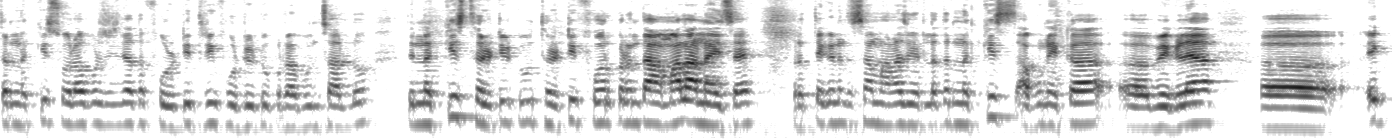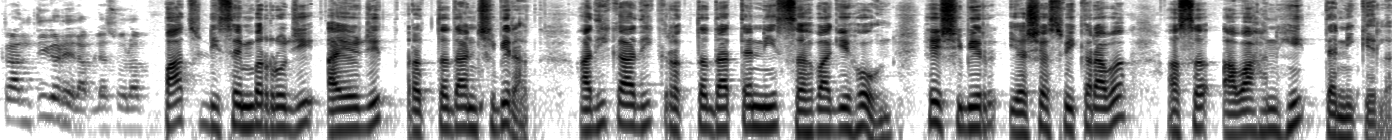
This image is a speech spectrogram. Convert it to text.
तर नक्कीच सोलापूर जे आता फोर्टी थ्री फोर्टी टू आपण चाललो ते नक्कीच थर्टी टू थर्टी फोरपर्यंत आम्हाला आणायचं आहे प्रत्येकाने तसा मानस घेतला तर नक्कीच आपण एका वेगळ्या एक क्रांती घडेल आपल्या सोलापूर पाच डिसेंबर रोजी आयोजित रक्तदान शिबिरात अधिकाधिक रक्तदात्यांनी सहभागी होऊन हे शिबिर यशस्वी करावं असं आवाहनही त्यांनी केलं.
